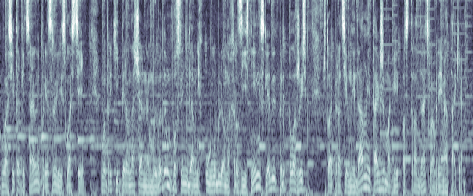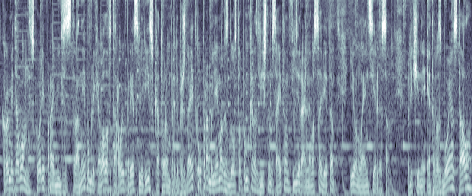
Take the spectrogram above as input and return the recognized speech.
гласит официальный пресс-релиз властей. Вопреки первоначальным выводам, после недавних углубленных разъяснений следует предположить, что оперативные данные также могли пострадать во время атаки. Кроме того, вскоре правительство страны опубликовало второй пресс-релиз, в котором предупреждает о проблемах с доступом к различным сайтам Федерального совета и онлайн-сервисам. Причиной этого сбоя стал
